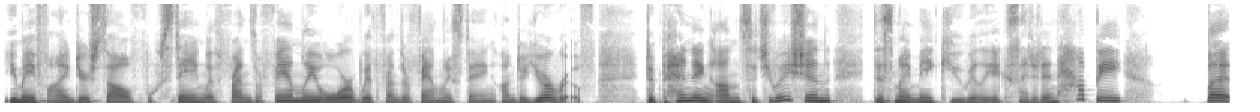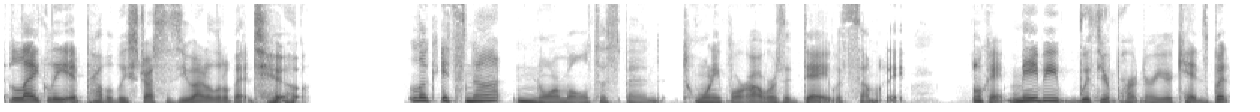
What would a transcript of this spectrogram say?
you may find yourself staying with friends or family or with friends or family staying under your roof. Depending on the situation, this might make you really excited and happy, but likely it probably stresses you out a little bit too. Look, it's not normal to spend 24 hours a day with somebody. Okay, maybe with your partner or your kids, but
